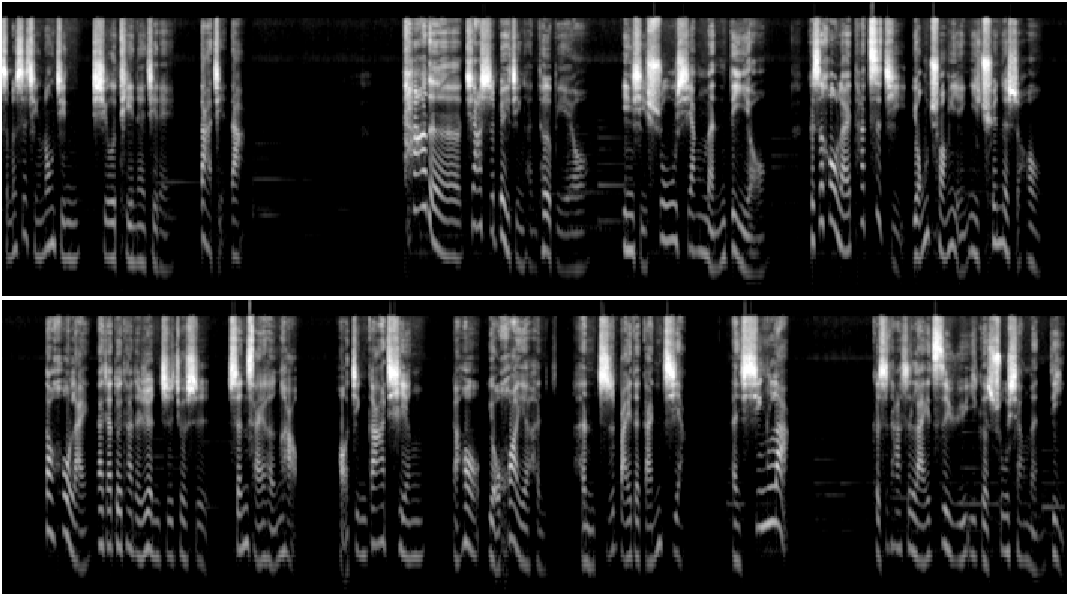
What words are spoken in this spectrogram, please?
什么事情弄金修挺的这个大姐大。他的家世背景很特别哦，因喜书香门第哦。可是后来他自己勇闯演艺圈的时候，到后来大家对他的认知就是身材很好，好金嘎青，然后有话也很很直白的敢讲，很辛辣。可是他是来自于一个书香门第，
